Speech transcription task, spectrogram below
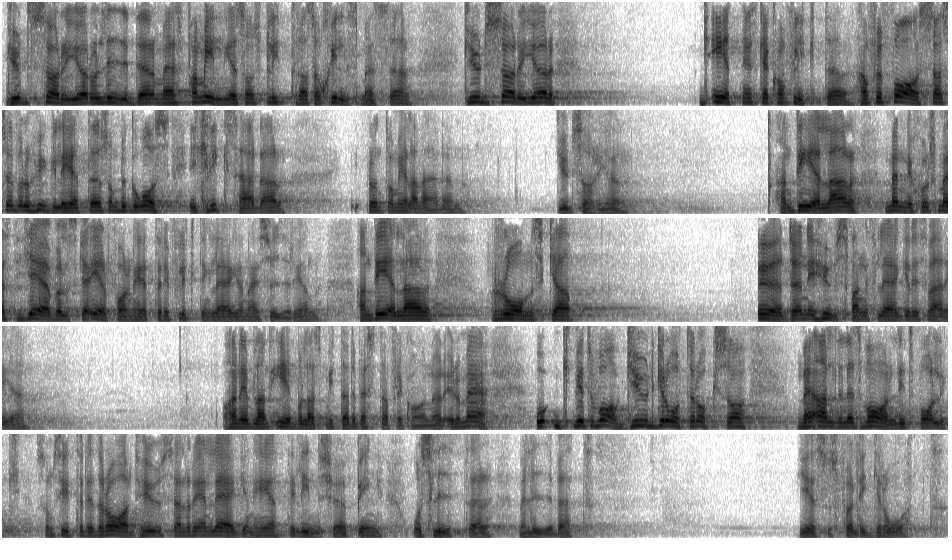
Gud sörjer och lider med familjer som splittras av skilsmässor. Gud sörjer etniska konflikter. Han förfasas över ohyggligheter som begås i krigshärdar runt om i hela världen. Gud sörjer. Han delar människors mest djävulska erfarenheter i flyktinglägren i Syrien. Han delar romska öden i husvagnsläger i Sverige. Och han är bland ebolasmittade västafrikaner. Är du med? Och vet du vad? Gud gråter också med alldeles vanligt folk som sitter i ett radhus eller i en lägenhet i Linköping och sliter med livet. Jesus föll i gråt.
